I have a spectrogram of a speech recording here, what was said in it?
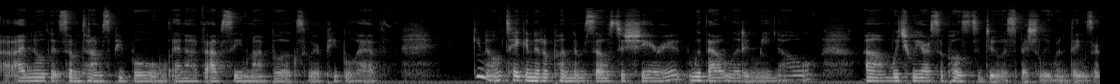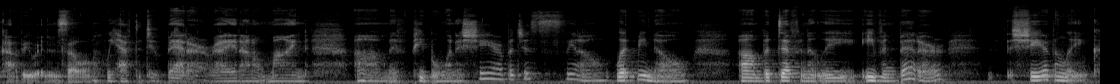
I know that sometimes people, and I've I've seen my books where people have, you know, taken it upon themselves to share it without letting me know, um, which we are supposed to do, especially when things are copywritten. So we have to do better, right? I don't mind um, if people want to share, but just you know, let me know. Um, but definitely, even better, share the link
